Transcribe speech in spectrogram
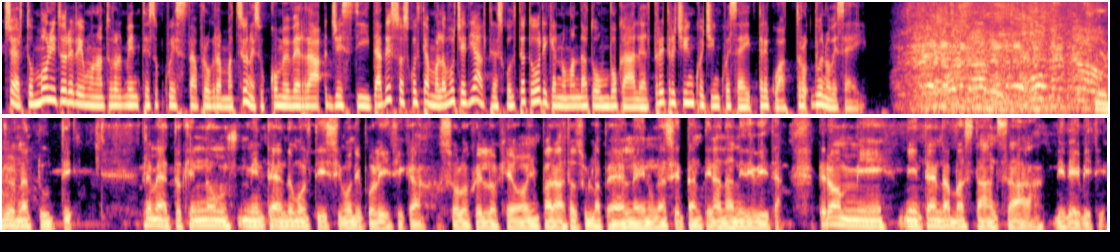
Certo, monitoreremo naturalmente su questa programmazione, su come verrà gestita. Adesso ascoltiamo la voce di altri ascoltatori che hanno mandato un vocale al 335 56 34 296. Buongiorno a tutti. Premetto che non mi intendo moltissimo di politica, solo quello che ho imparato sulla pelle in una settantina d'anni di vita, però mi, mi intendo abbastanza di debiti.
